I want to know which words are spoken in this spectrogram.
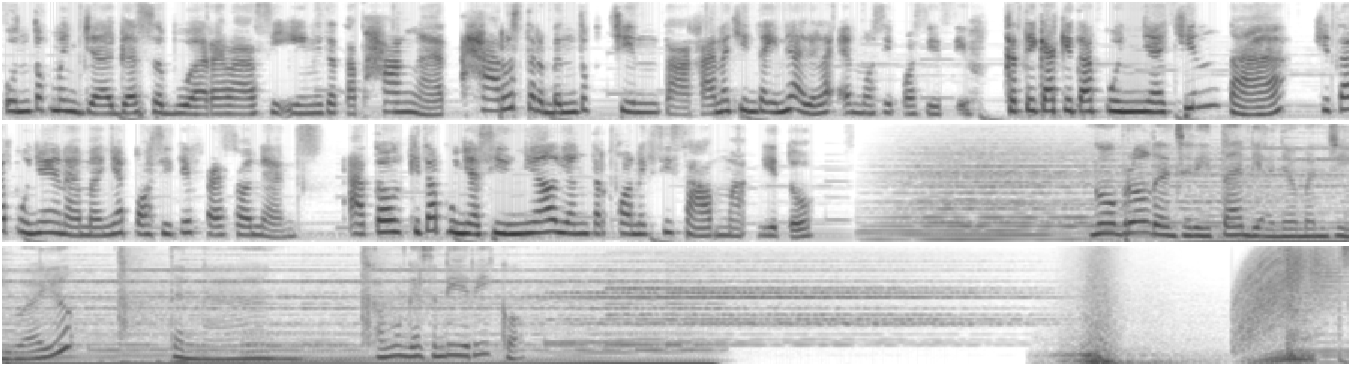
untuk menjaga sebuah relasi ini tetap hangat harus terbentuk cinta karena cinta ini adalah emosi positif. Ketika kita punya cinta, kita punya yang namanya positive resonance atau kita punya sinyal yang terkoneksi sama gitu. Ngobrol dan cerita di anyaman jiwa yuk. Tenang, kamu gak sendiri kok.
